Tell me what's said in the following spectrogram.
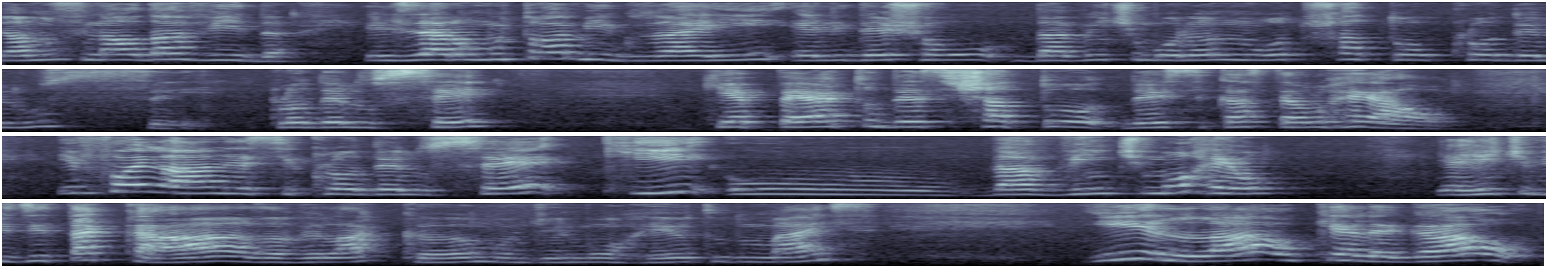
já no final da vida. Eles eram muito amigos. Aí ele deixou Da Vinci morando no outro chateau, Claude Claudelucé, que é perto desse chateau, desse castelo real. E foi lá nesse Claudelucé que o Da Vinci morreu. E a gente visita a casa, vê lá a cama onde ele morreu e tudo mais. E lá o que é legal,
